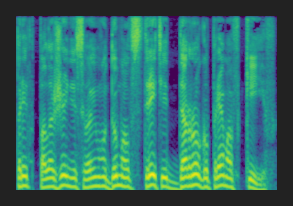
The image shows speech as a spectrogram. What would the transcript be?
предположению своему думал встретить дорогу прямо в Киев.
